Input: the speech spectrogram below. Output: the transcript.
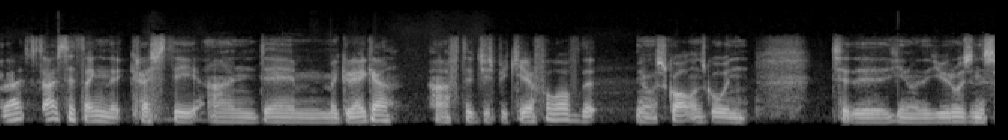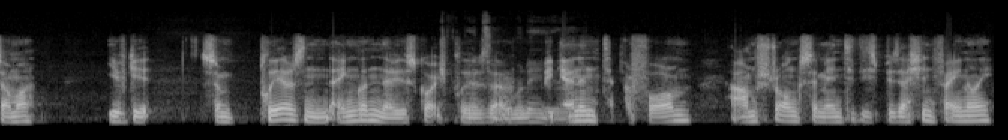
that's, that's the thing that Christie and um, McGregor have to just be careful of that, you know, Scotland's going to the, you know, the Euros in the summer. You've got some players in England now, the Scottish players that are beginning yeah. to perform. Armstrong cemented his position finally.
